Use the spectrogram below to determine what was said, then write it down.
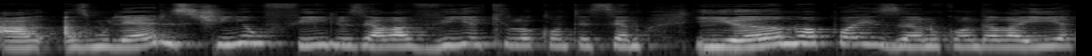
a, as mulheres tinham filhos e ela via aquilo acontecendo. E ano após ano, quando ela ia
